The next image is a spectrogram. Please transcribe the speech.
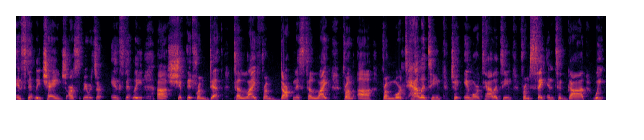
instantly changed. Our spirits are instantly uh, shifted from death to life, from darkness to light, from uh, from mortality to immortality, from Satan to God. We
